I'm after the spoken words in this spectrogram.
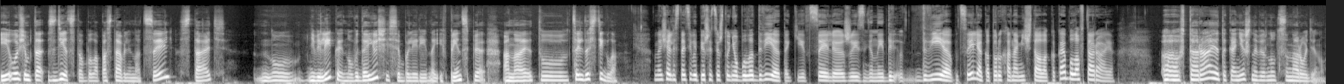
И, в общем-то, с детства была поставлена цель стать ну, невеликой, но выдающейся балериной. И, в принципе, она эту цель достигла. В начале статьи вы пишете, что у нее было две такие цели жизненные, две цели, о которых она мечтала. Какая была вторая? А, вторая – это, конечно, вернуться на родину.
